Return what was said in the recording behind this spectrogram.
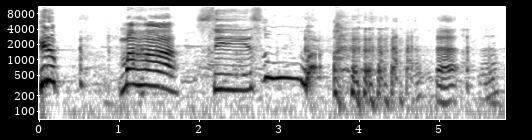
Hidup maha siswa.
